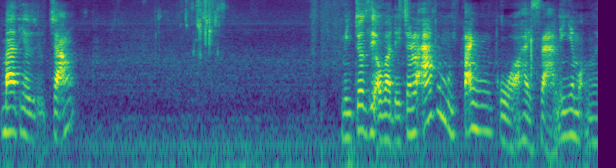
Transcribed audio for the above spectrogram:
Ba thìa rượu trắng. Mình cho rượu vào để cho nó áp cái mùi tanh của hải sản đi nha mọi người.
